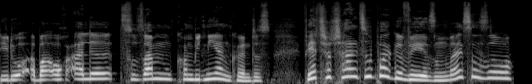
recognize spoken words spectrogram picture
die du aber auch alle zusammen kombinieren könntest, wäre total super gewesen. Weißt du, so,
